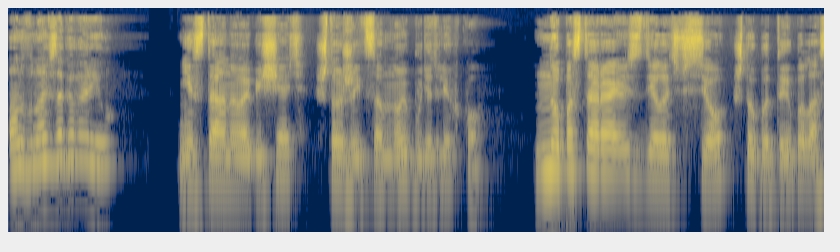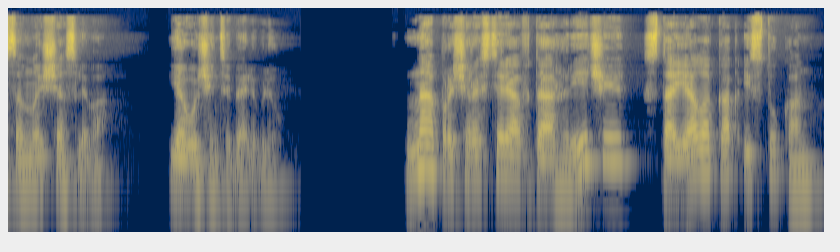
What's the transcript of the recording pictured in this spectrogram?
он вновь заговорил. «Не стану обещать, что жить со мной будет легко. Но постараюсь сделать все, чтобы ты была со мной счастлива. Я очень тебя люблю» напрочь растеряв дар речи, стояла как истукан.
